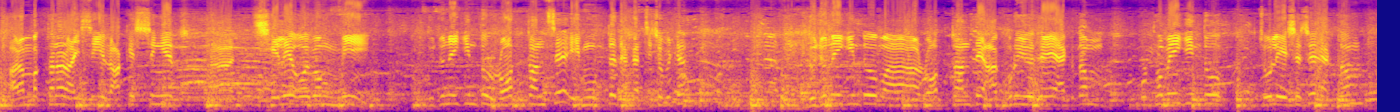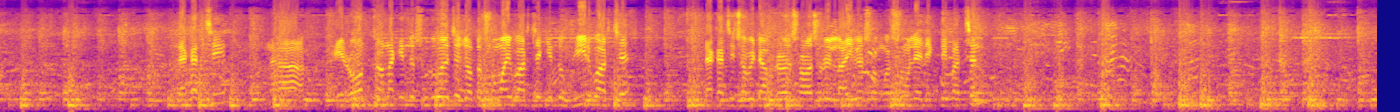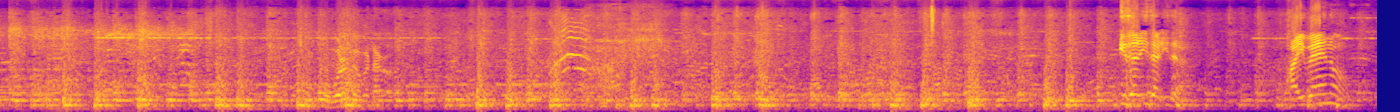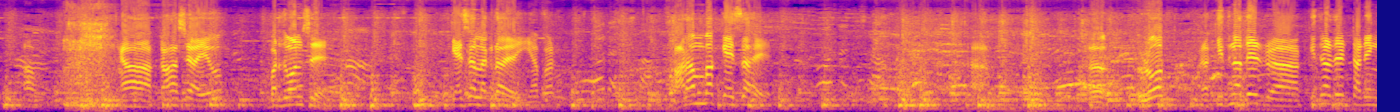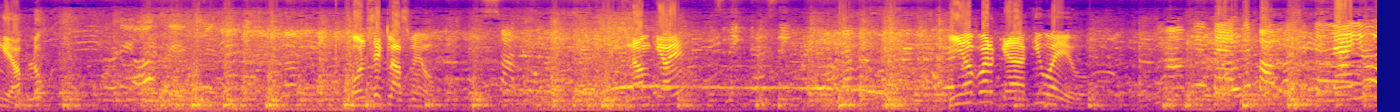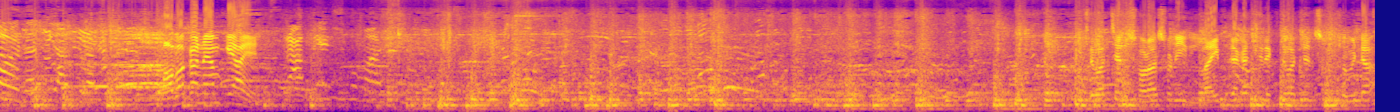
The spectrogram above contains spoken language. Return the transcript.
আরামবাগ থানার আইসি রাকেশ সিংয়ের আহ, ছেলে এবং মেয়ে দুজনেই কিন্তু রথ টানছে এই মুহূর্তে দেখাচ্ছি ছবিটা দুজনেই কিন্তু রথ টানতে আগ্রহী হয়ে একদম প্রথমেই কিন্তু চলে এসেছে, একদম দেখাচ্ছি। এই রথ টানা কিন্তু শুরু হয়েছে, যত সময় বাড়ছে কিন্তু ভিড় বাড়ছে। দেখাচ্ছি ছবিটা আপনারা সরাসরি লাইভের সংবাদ সমলে দেখতে পাচ্ছেন। इधर इधर। भाई बहन हो हाँ कहाँ से आए हो? बर्धमान से? कैसा लग रहा है यहाँ पर? आरामबाग कैसा है? हाँ, अ, कितना देर कितना देर टनेंगे आप लोग? कौन से क्लास में हो? नाम क्या है? यहाँ पर क्या- क्यों आए हो? রায় সরাসরি লাইভ দেখাচ্ছি, দেখতে পাচ্ছেন ছবিটা।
